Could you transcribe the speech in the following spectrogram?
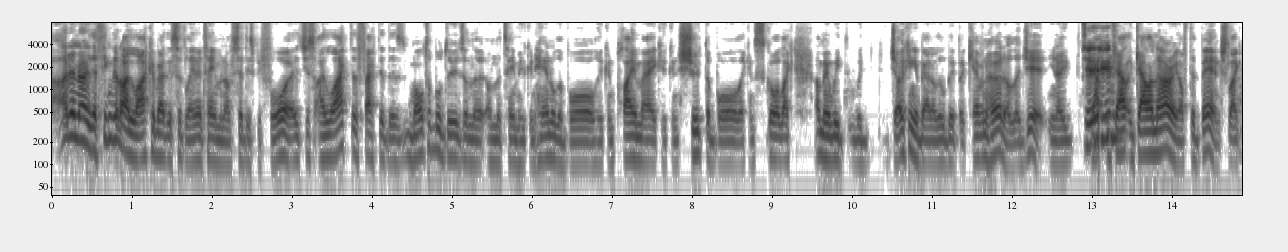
I don't know. The thing that I like about this Atlanta team, and I've said this before, it's just I like the fact that there's multiple dudes on the on the team who can handle the ball, who can play make, who can shoot the ball, they can score. Like I mean, we we joking about it a little bit, but Kevin Huerter, legit, you know, Gall- Gallinari off the bench, like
